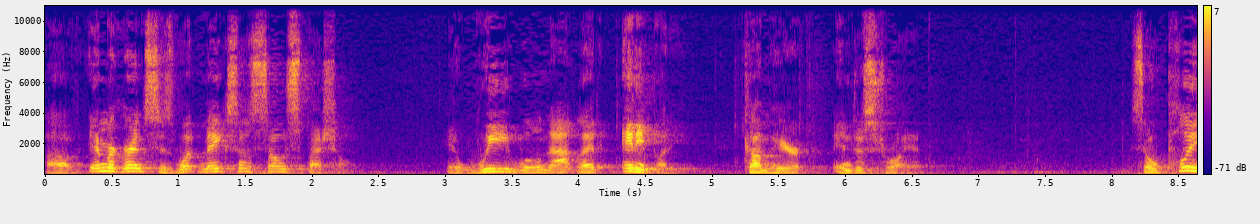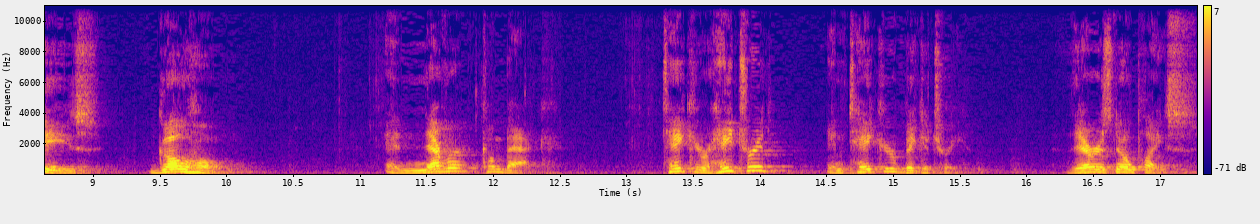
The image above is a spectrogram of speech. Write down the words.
of immigrants, is what makes us so special. And we will not let anybody come here and destroy it. So please go home and never come back. Take your hatred and take your bigotry. There is no place.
